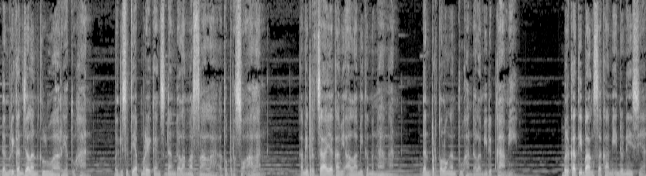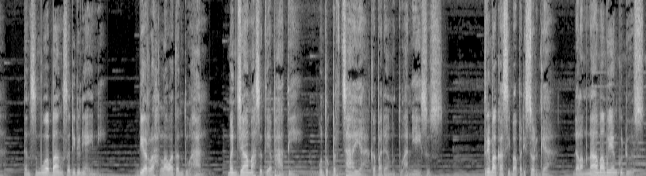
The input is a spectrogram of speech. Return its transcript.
Dan berikan jalan keluar ya Tuhan, bagi setiap mereka yang sedang dalam masalah atau persoalan. Kami percaya kami alami kemenangan dan pertolongan Tuhan dalam hidup kami. Berkati bangsa kami Indonesia dan semua bangsa di dunia ini. Biarlah lawatan Tuhan menjamah setiap hati untuk percaya kepadamu Tuhan Yesus. Terima kasih Bapa di sorga, dalam namamu yang kudus,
